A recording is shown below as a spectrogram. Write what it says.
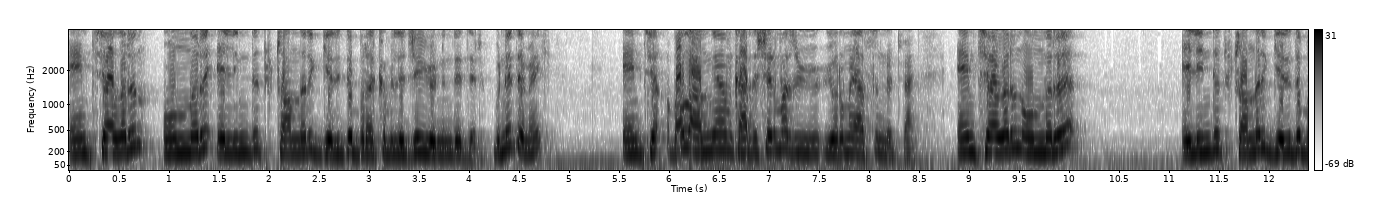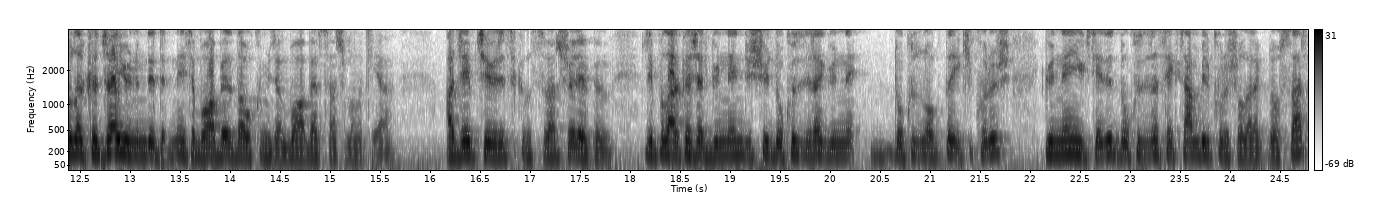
emtiaların onları elinde tutanları geride bırakabileceği yönündedir. Bu ne demek? Emtia Valla anlayan kardeşlerim varsa yoruma yazsın lütfen. Emtiaların onları elinde tutanları geride bırakacağı yönündedir. Neyse bu haberi daha okumayacağım. Bu haber saçmalık ya. Acayip çeviri sıkıntısı var. Şöyle yapalım. Ripple arkadaşlar günün en düşüğü 9 lira, günün 9.2 kuruş, günün en yükseği de 9 lira 81 kuruş olarak dostlar.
